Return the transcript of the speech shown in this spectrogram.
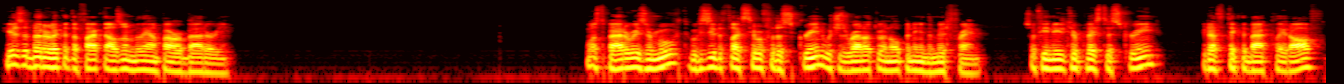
Here's a better look at the 5000 mAh battery. Once the battery is removed, we can see the flex cable for the screen, which is routed through an opening in the mid frame. So if you needed to replace the screen, you'd have to take the back plate off,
